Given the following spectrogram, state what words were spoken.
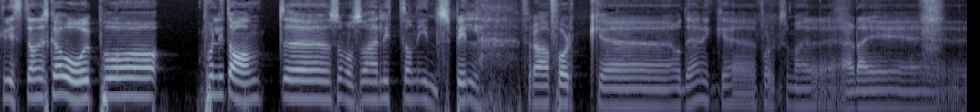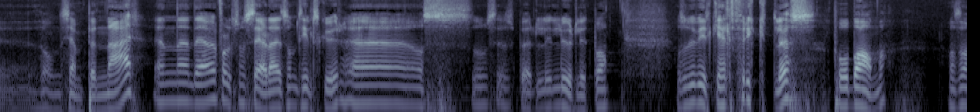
Kristian, vi skal over på, på litt annet uh, som også er litt sånn innspill fra folk. Uh, og det er ikke folk som er, er deg uh, sånn kjempenær. En, det er folk som ser deg som tilskuer, og som spør, lurer litt på Altså, du virker helt fryktløs på bane. Altså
